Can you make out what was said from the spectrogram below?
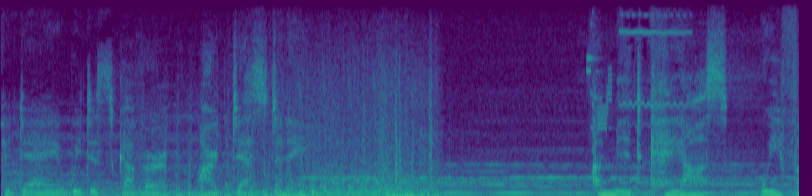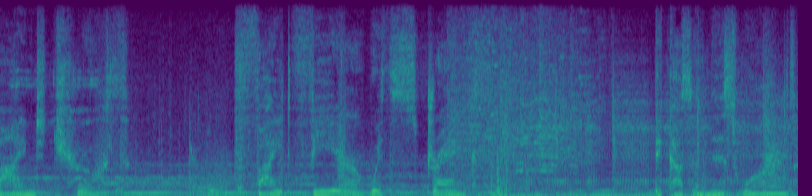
Today we discover our destiny. Amid chaos, we find truth. Fight fear with strength. Because in this world,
